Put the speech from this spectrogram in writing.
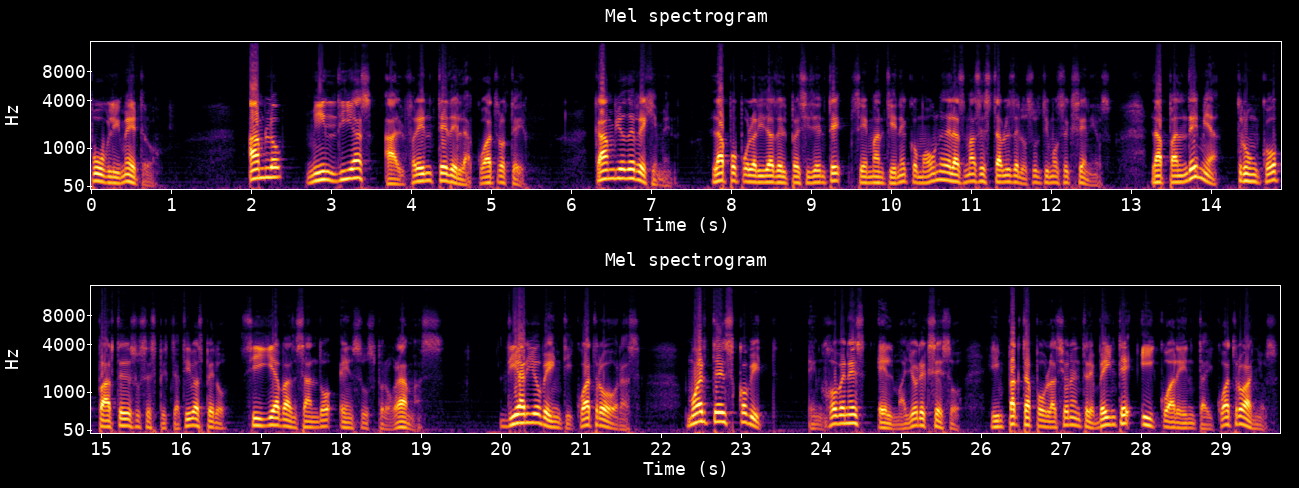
Publimetro. AMLO, mil días al frente de la 4T. Cambio de régimen. La popularidad del presidente se mantiene como una de las más estables de los últimos sexenios. La pandemia truncó parte de sus expectativas, pero sigue avanzando en sus programas. Diario 24 horas. Muertes COVID. En jóvenes, el mayor exceso. Impacta población entre 20 y 44 años.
